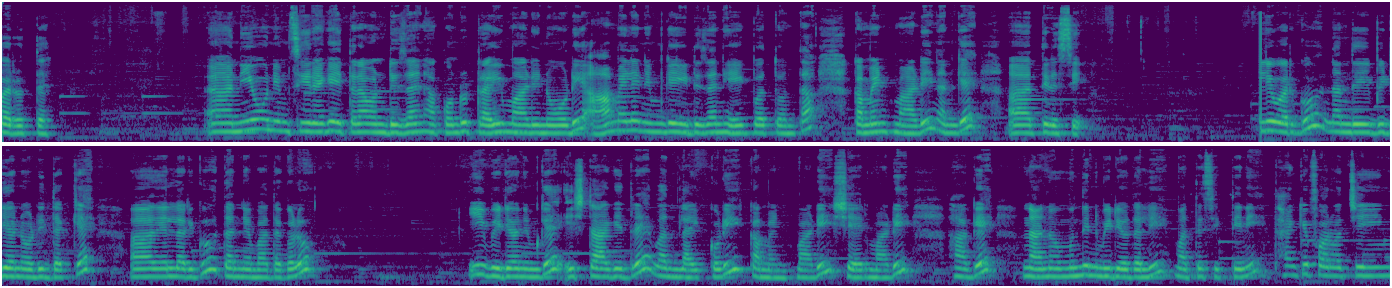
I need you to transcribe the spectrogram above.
ಬರುತ್ತೆ. ನೀವು ನಿಮ್ಮ ಸೀರೆಗೆ ಈ ಥರ ಒಂದು ಡಿಸೈನ್ ಹಾಕ್ಕೊಂಡು ಟ್ರೈ ಮಾಡಿ ನೋಡಿ. ಆಮೇಲೆ ನಿಮಗೆ ಈ ಡಿಸೈನ್ ಹೇಗೆ ಬಂತು ಅಂತ ಕಮೆಂಟ್ ಮಾಡಿ ನನಗೆ ತಿಳಿಸಿ. ಇಲ್ಲಿವರೆಗೂ ನಂದು ಈ ವಿಡಿಯೋ ನೋಡಿದ್ದಕ್ಕೆ ಎಲ್ಲರಿಗೂ ಧನ್ಯವಾದಗಳು. ಈ ವಿಡಿಯೋ ನಿಮಗೆ ಇಷ್ಟ ಆಗಿದ್ದರೆ ಒಂದು ಲೈಕ್ ಕೊಡಿ, ಕಮೆಂಟ್ ಮಾಡಿ, ಶೇರ್ ಮಾಡಿ. ಹಾಗೆ ನಾನು ಮುಂದಿನ ವಿಡಿಯೋದಲ್ಲಿ ಮತ್ತೆ ಸಿಗ್ತೀನಿ. Thank you for watching.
